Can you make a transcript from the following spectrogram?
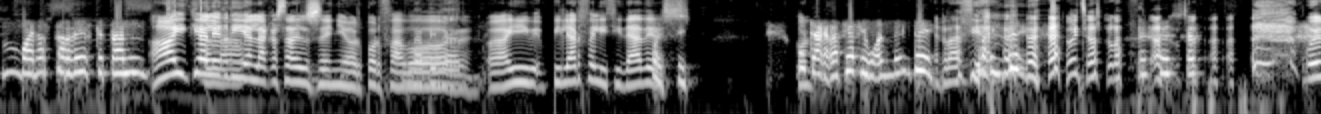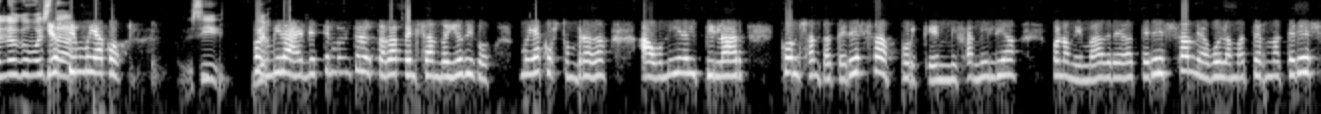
Buenas tardes, ¿qué tal? Ay, qué alegría en la casa del Señor, por favor. Pilar. Ay, Pilar, felicidades. Pues Muchas gracias igualmente. Gracias. Muchas gracias. bueno, ¿cómo está? Yo estoy muy Sí. Pues mira, en este momento lo estaba pensando, yo digo, muy acostumbrada a unir el pilar con Santa Teresa, porque en mi familia, bueno, mi madre era Teresa, mi abuela materna Teresa,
